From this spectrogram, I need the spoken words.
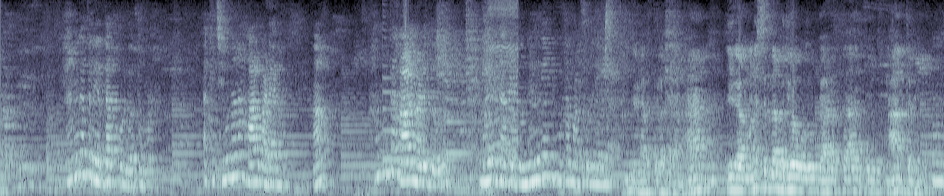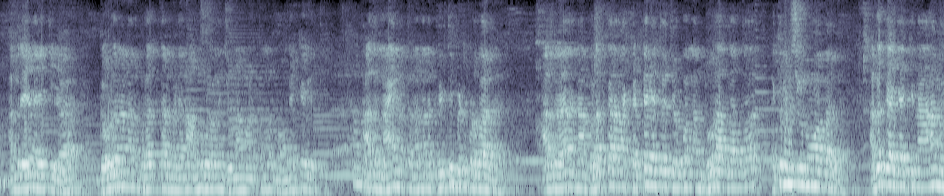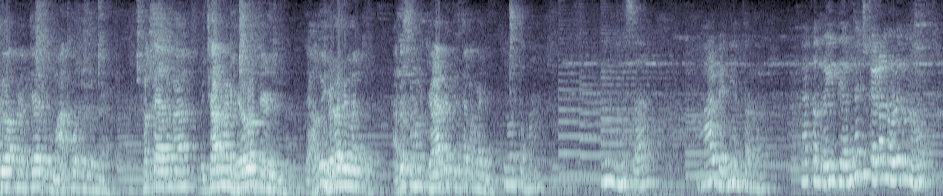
ಹೆಂಗಂತ ನಿರ್ಧಾರ ಕೊಡ್ಲು ತಮ್ಮ? ಆಕೆ ಜೀವನನ ಹಾಳು ಮಾಡ್ಯಾನ ಹಾ ಅಂತ ಹಾಳು ಮಾಡಿದ್ದು ಮೈದಾಗದ್ದು ನಿನಗೆ ಊಟ ಮಾಡಿಸೋದು? ಹೇಳಿ ಹಂಗಾಗ್ತಿಲ್ಲ ಕಣ ಈಗ ಮನಸ್ಸಿಂದ ಮದುವೆ ಹೋಗೋದು ಬೇಡತ್ತ ನಾ ಅಂತಾನೆ. ಅಂದ್ರೆ ಏನಾಗೈತಿ ಈಗ? ಗೌಡನ ನಾನು ಬಲತ್ಕಾರ ಮಾಡ್ಯಾನ ಅವನು ಕೂಡ ಜೀವನ ಮಾಡ್ತಾನೆ ಭಾವನೆ ಕೇಳೈತಿ ಹೌದು. ಆದ್ರೆ ನಾ ಏನಂತ ನನ್ನ ಪ್ರೀತಿ ಬಿಟ್ಟು ಕೊಡಬಾರ್ದು. ಆದ್ರೆ ನಾ ಬಲತ್ಕಾರ ನಾ ಕೆಟ್ಟನೆ ಅಂತ ತಿಳ್ಕೊಂಡು ನಾನು ದೂರ ಆಗ್ಲತ್ತ ಅಕ್ಕಿ ಮನಸ್ಸಿಗೆ ನೋವಾಗಬಾರ್ದು ಅದಕ್ಕಾಗಿ ಆಕಿ ನಾನು ಮದುವೆ ಹಾಕೋಣ ಹೇಳಿ ಮಾತು ಕೊಟ್ಟಿದ್ದೀನಿ. ಮತ್ತೆ ಅದನ್ನ ವಿಚಾರ ಮಾಡಿ ಹೇಳೋ ಹೇಳಿದ್ದೀನಿ. ಯಾವುದೂ ಹೇಳೋದಿಲ್ಲ ಅಕ್ಕಿ. ಅದ್ರ ಸಂಬಂಧ ಕೇಳಾಕತ್ತಿಲ್ ತಗೊಂಬನ್ನಿ ನೋಡ್ತಮ್ಮ ನಿನ್ನ ಮನಸ್ಸ ಭಾಳ ಬೆನ್ನಿ ಅಂತ ಯಾಕಂದ್ರೆ ಇದೆಲ್ಲ ಇಷ್ಟೆಲ್ಲ ನೋಡಿದ್ರು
